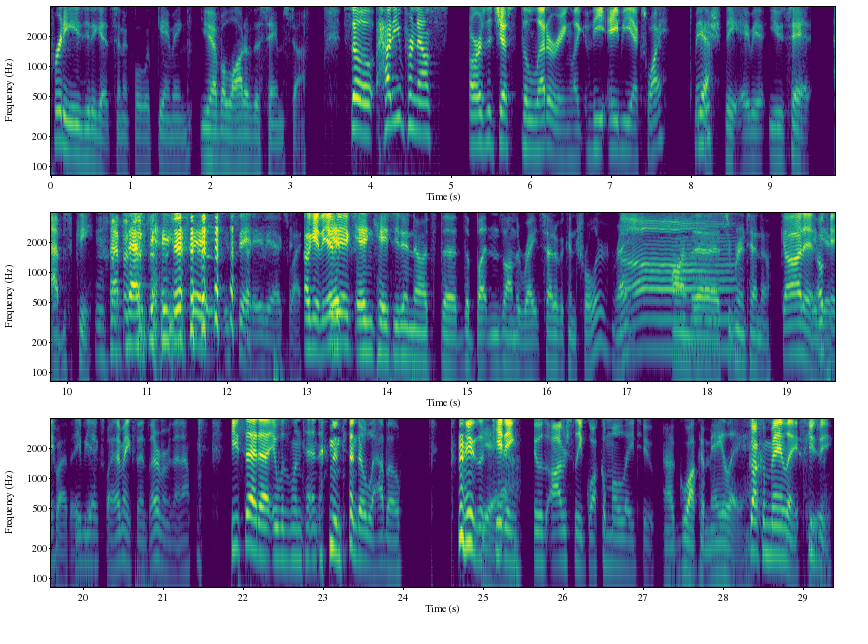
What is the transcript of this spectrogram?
pretty easy to get cynical with gaming. You have a lot of the same stuff. So, how do you pronounce, or is it just the lettering, like the ABXY? Maybe? Yeah, the AB, you say it absky. Absky. you say it, say it ABXY. Okay, the It's, in case you didn't know, it's the the buttons on the right side of a controller, right? on the Oh. Super Nintendo. Got it. okay. ABXY, there you go. ABXY. That makes sense. I remember that now. He said uh, it was Ninten- Nintendo Labo. He's like Yeah. kidding. It was obviously Guacamole too. Uh, Guacamole. Guacamole. Excuse me.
